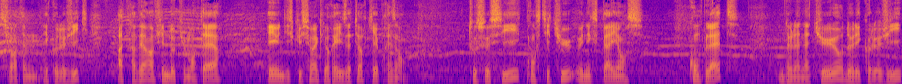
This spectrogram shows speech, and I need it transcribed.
sur un thème écologique, à travers un film documentaire et une discussion avec le réalisateur qui est présent. Tout ceci constitue une expérience complète de la nature, de l'écologie,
